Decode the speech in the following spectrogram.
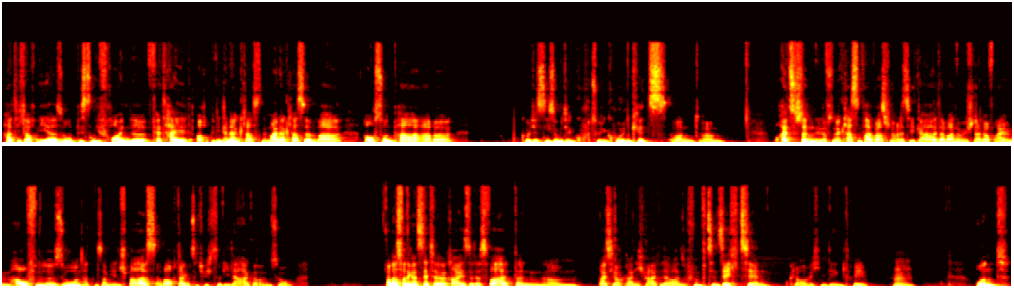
hatte ich auch eher so ein bisschen die Freunde verteilt, auch mit den anderen Klassen. In meiner Klasse war auch so ein paar, aber gehört jetzt nicht so mit den, zu den coolen Kids. Und ähm, als dann auf so einer Klassenfahrt war es schon alles egal. Da waren irgendwie schon alle auf einem Haufen oder so und hatten zusammen ihren Spaß. Aber auch da gibt es natürlich so die Lager und so. Aber es war eine ganz nette Reise. Das war halt dann, ähm, weiß ich auch gar nicht, wie alt wir da waren, so 15, 16, glaube ich, in dem Dreh. Hm. Und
